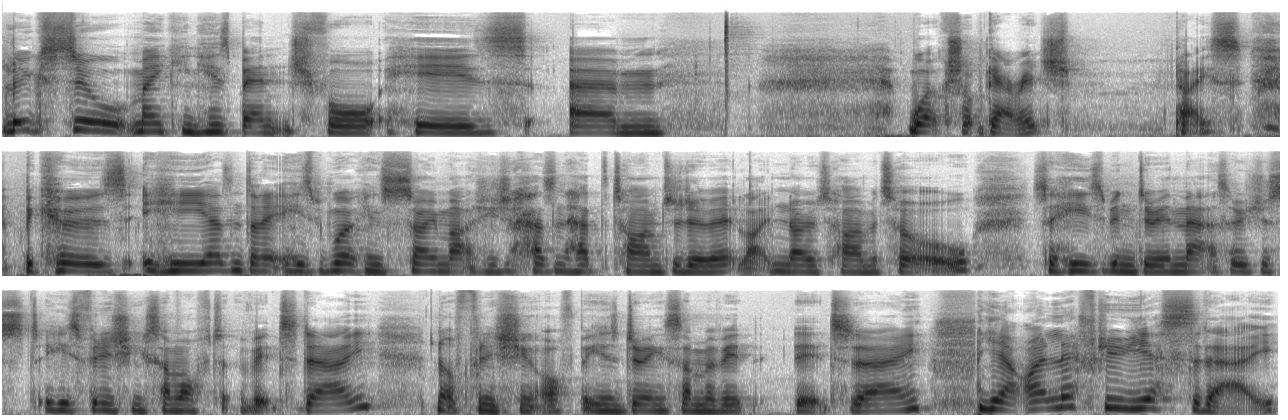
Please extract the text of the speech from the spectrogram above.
Luke's still making his bench for his um, workshop garage place because he hasn't done it. He's been working so much he just hasn't had the time to do it like no time at all. So he's been doing that. So he's just he's finishing some off of it today. Not finishing off but he's doing some of it, it today. Yeah I left you yesterday.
